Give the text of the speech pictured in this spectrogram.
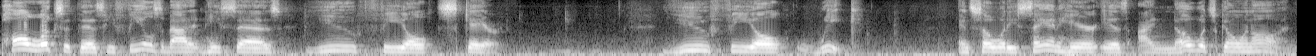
Paul looks at this, he feels about it, and he says, You feel scared you feel weak. And so, what he's saying here is, I know what's going on,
